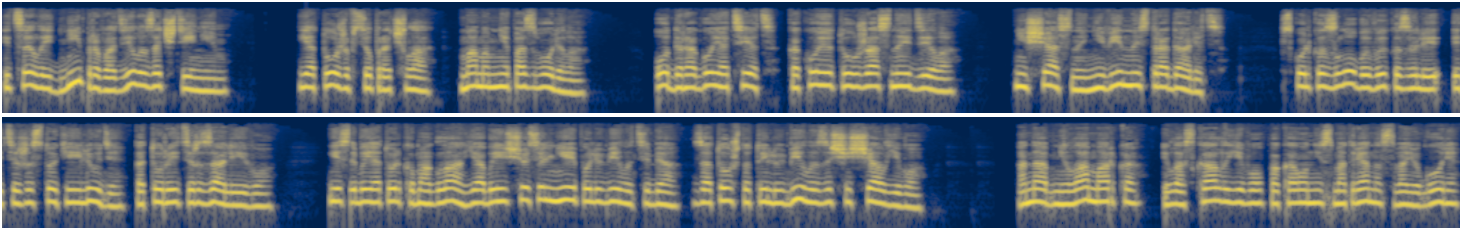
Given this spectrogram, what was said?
и целые дни проводила за чтением. Я тоже все прочла, мама мне позволила. О, дорогой отец, какое это ужасное дело! Несчастный, невинный страдалец. Сколько злобы выказали эти жестокие люди, которые терзали его. Если бы я только могла, я бы еще сильнее полюбила тебя за то, что ты любил и защищал его». Она обняла Марка и ласкала его, пока он, несмотря на свое горе,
